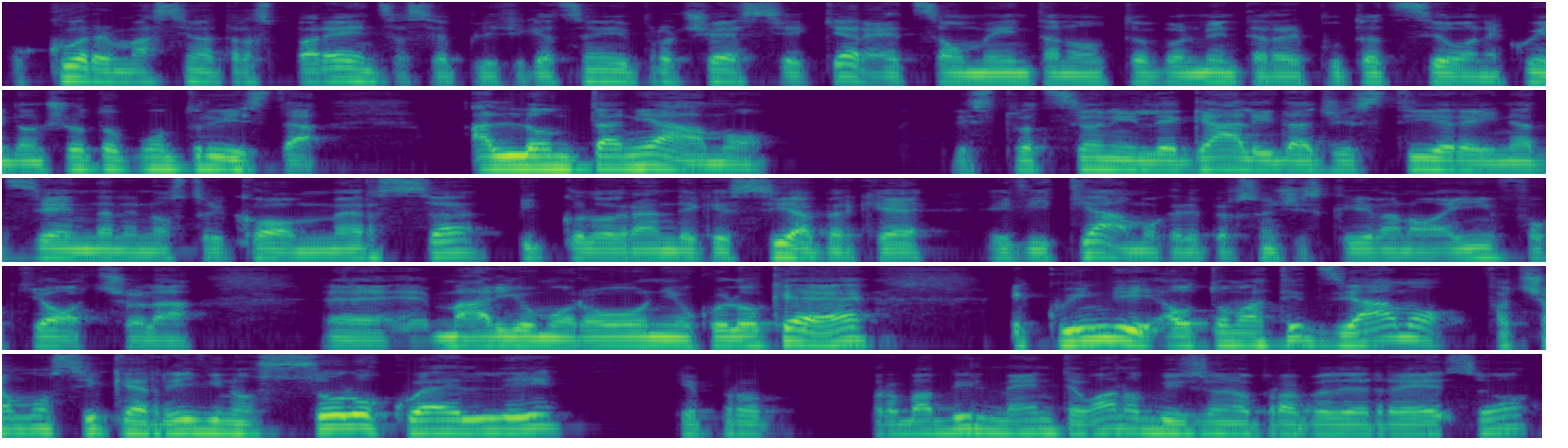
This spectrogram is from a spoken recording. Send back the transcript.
occorre massima trasparenza, semplificazione dei processi e chiarezza aumentano notevolmente la reputazione, quindi da un certo punto di vista allontaniamo le situazioni legali da gestire in azienda nel nostro e-commerce, piccolo o grande che sia, perché evitiamo che le persone ci scrivano a info chiocciola eh, Mario Moroni o quello che è, e quindi automatizziamo, facciamo sì che arrivino solo quelli che pro- probabilmente o hanno bisogno proprio del reso,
